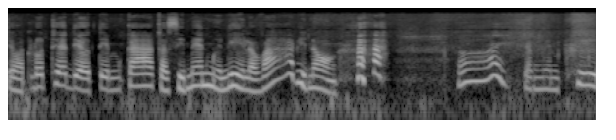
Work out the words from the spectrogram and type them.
จอดรถเทื่อเดียวเต็มก้ากับซีเมนต์มือนี่แหละว่าพี่น้องเฮ้ยจังเมนคือ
